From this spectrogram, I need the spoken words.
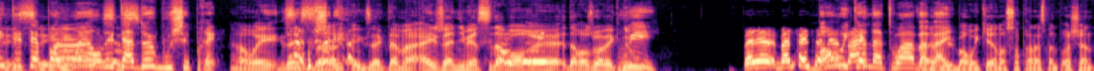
t'étais pas loin. On c'est est à ça. deux bouchées près. Ah oui, c'est ça, exactement. Hey, Janie, merci d'avoir euh, d'avoir joué avec nous. Oui. Bonne, bonne fin de semaine. Bon week-end bye. à toi. Bye Salut, bye. bon week-end, on se reprend la semaine prochaine.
